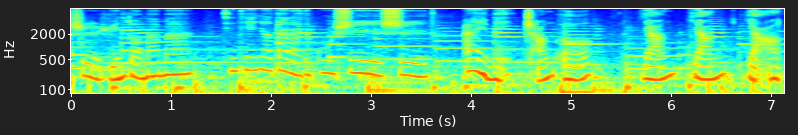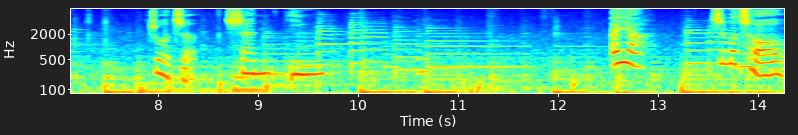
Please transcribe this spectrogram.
是云朵妈妈。今天要带来的故事是《爱美嫦娥》，养养养，作者山鹰。哎呀，这么丑，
